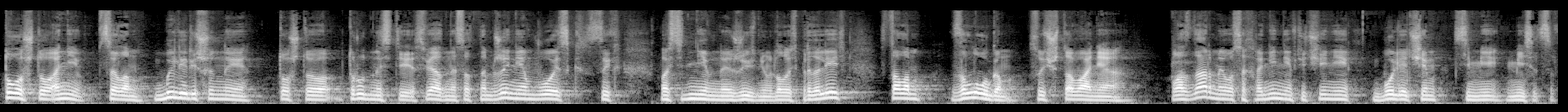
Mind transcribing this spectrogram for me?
то, что они в целом были решены, то, что трудности, связанные со снабжением войск, с их повседневной жизнью удалось преодолеть, стало залогом существования плацдарма и его сохранения в течение более чем 7 месяцев.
